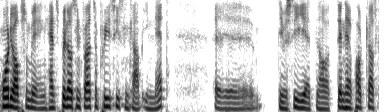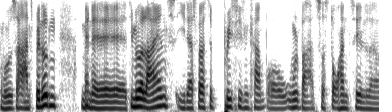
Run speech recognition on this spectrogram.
Hurtig opsummering. Han spiller sin første preseason kamp i nat. Øh, det vil sige, at når den her podcast kommer ud, så har han spillet den. Men øh, de møder Lions i deres første preseason kamp, og umiddelbart så står han til at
